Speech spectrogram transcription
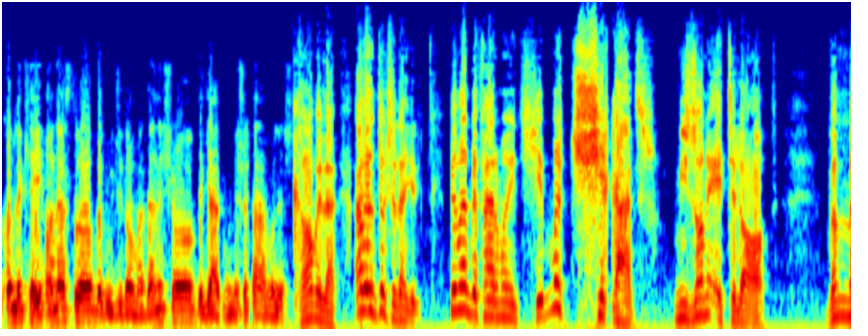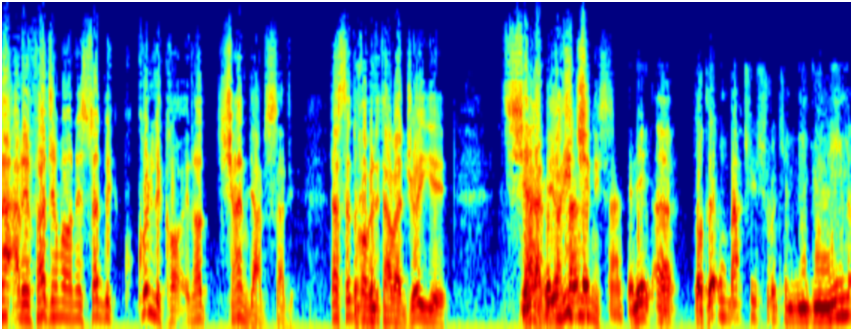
کل کیهان است و به وجود آمدنش و دگرگونش و تحولش. کاملا. اولا دکتر نگیری به من بفرمایید که ما چقدر میزان اطلاعات و معرفت ما نسبت به کل کائنات چند درصده درصد قابل توجهیه. چقدر؟ یا هیچی نیست. یعنی تازه اون بخشیش رو که می‌دونیم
